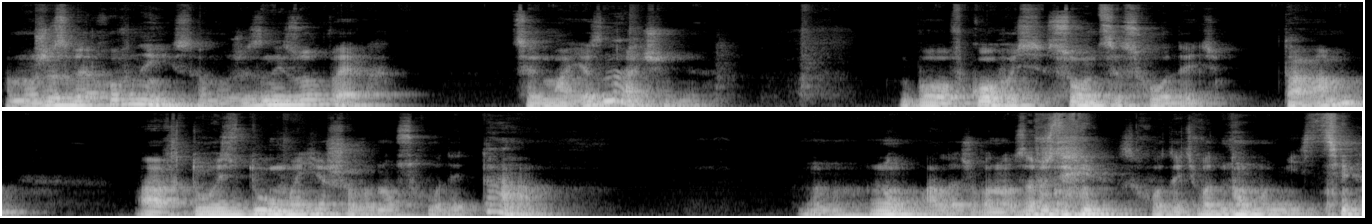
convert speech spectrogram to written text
А може зверху вниз, а може знизу вверх. Це має значення. Бо в когось сонце сходить там, а хтось думає, що воно сходить там. Ну, але ж воно завжди сходить в одному місці.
